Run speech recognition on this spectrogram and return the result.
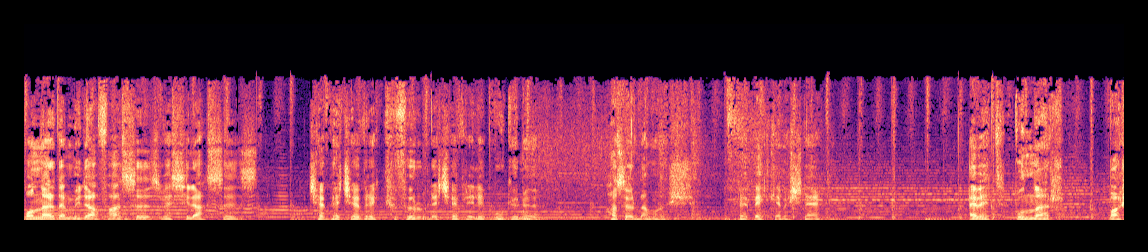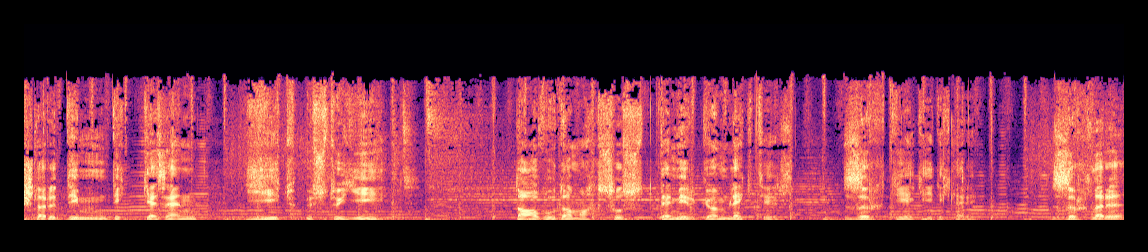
Onlar da müdafasız ve silahsız, çepeçevre küfürle çevrili bugünü hazırlamış ve beklemişlerdi. Evet bunlar başları dimdik gezen yiğit üstü yiğit. Davud'a mahsus demir gömlektir zırh diye giydikleri. Zırhları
